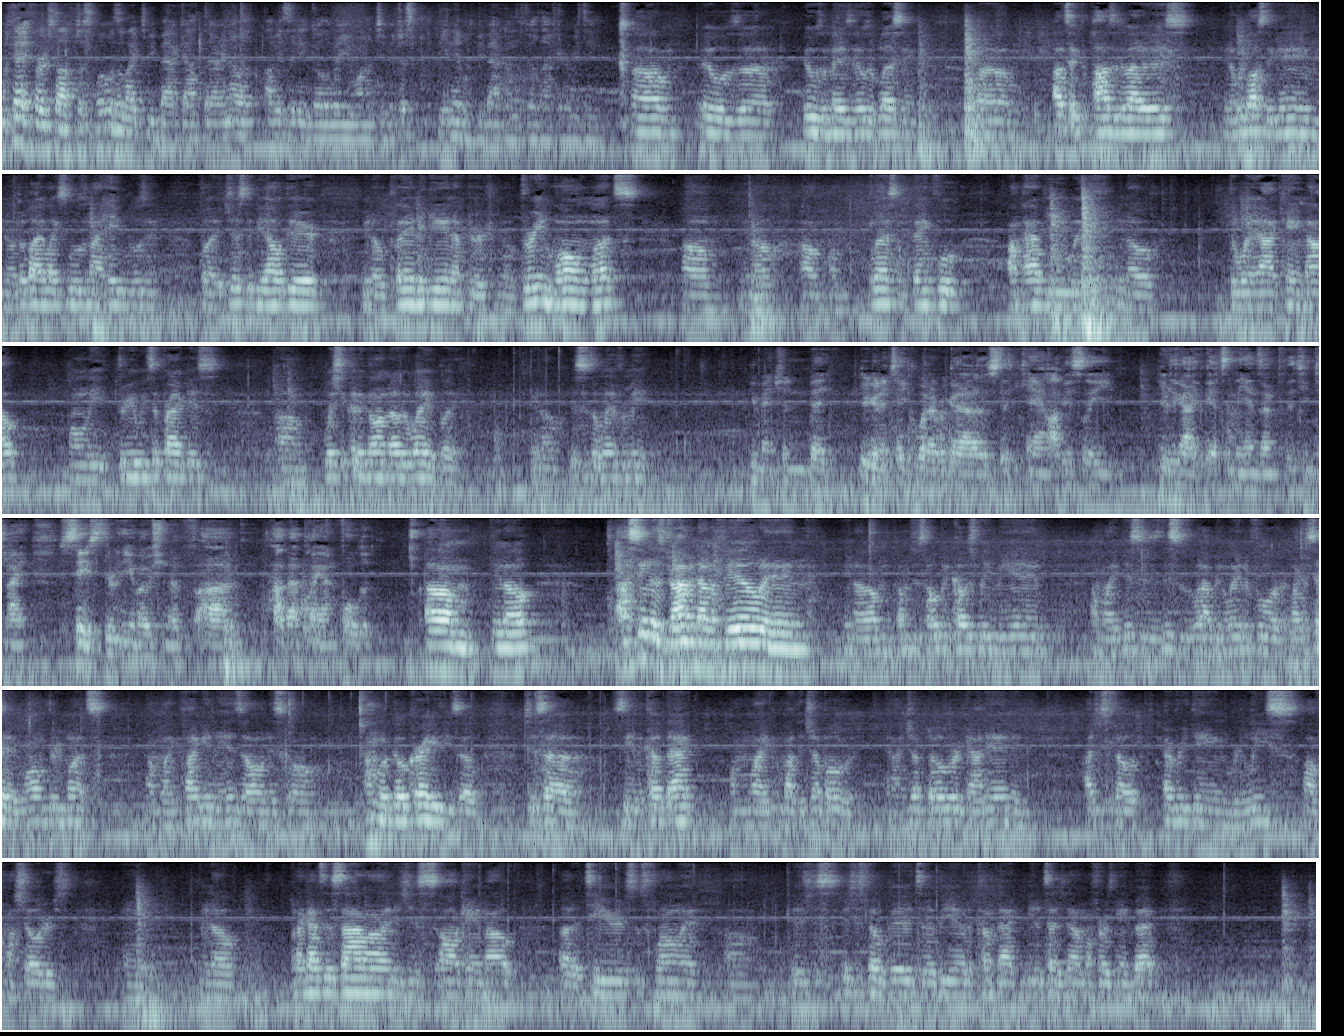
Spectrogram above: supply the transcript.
Okay, first off, just what was it like to be back out there? I know it obviously didn't go the way you wanted to, but just being able to be back on the field after everything. Um, it was uh, it was amazing. It was a blessing. Um, I'll take the positive out of this. You know, we lost the game. You know, nobody likes losing. I hate losing, but just to be out there, you know, playing again after you know three long months. Um, you know, I'm, I'm blessed. I'm thankful. I'm happy with you know the way I came out. Only three weeks of practice. Um, wish it could have gone the other way, but you know, this is a win for me. You mentioned that you're going to take whatever good out of this that you can. Obviously, you're the guy who gets in the end zone for the team tonight. Us through the emotion of uh, how that play unfolded. Um, you know, I seen us driving down the field, and you know, I'm, I'm just hoping coach lead me in. I'm like, this is this is what I've been waiting for. Like I said, long three months. I'm like, if I get in the end zone, it's going, I'm gonna go crazy. So, just uh, seeing the cutback, I'm like, I'm about to jump over. And I jumped over, got in, and I just felt everything release off my shoulders. And, you know, when I got to the sideline, it just all came out. Uh, the tears was flowing. Um, it just it just felt good to be able to come back and get a touchdown my first game back.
